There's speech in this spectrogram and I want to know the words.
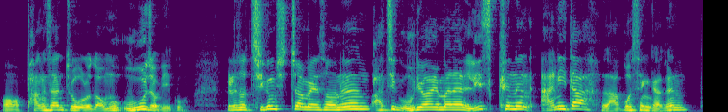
어, 방산 쪽으로 너무 우호적이고. 그래서 지금 시점에서는 아직 우려할 만한 리스크는 아니다라고 생각은 해.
